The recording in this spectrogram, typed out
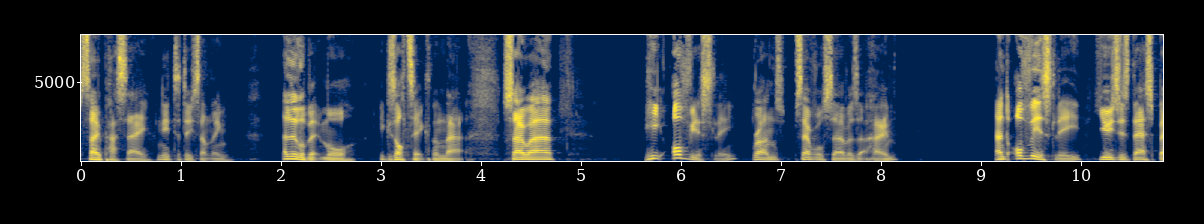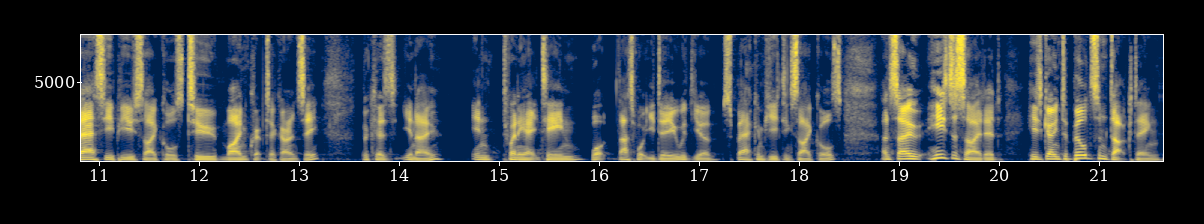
so passe. We need to do something a little bit more exotic than that. So uh, he obviously runs several servers at home and obviously uses their spare CPU cycles to mine cryptocurrency because, you know, in 2018, what that's what you do with your spare computing cycles. And so he's decided he's going to build some ducting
